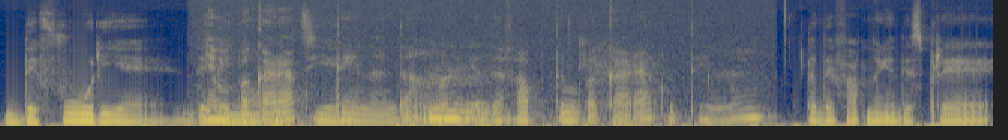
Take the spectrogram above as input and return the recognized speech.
de furie, de E împăcarea cu tine, da. Mm. E de fapt împăcarea cu tine. Că de fapt nu e despre...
